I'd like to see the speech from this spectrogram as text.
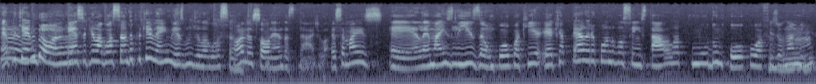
É É, porque hora, né? essa aqui é Lagoa Santa porque vem mesmo de Lagoa Santa. Olha só. Né, da cidade lá. Essa é mais. É, ela é mais lisa um pouco aqui. É que a pedra, quando você instala, ela muda um pouco a fisionomia. Uhum.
